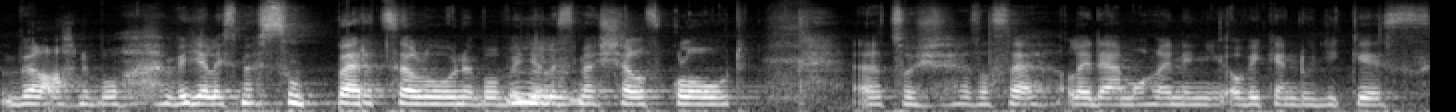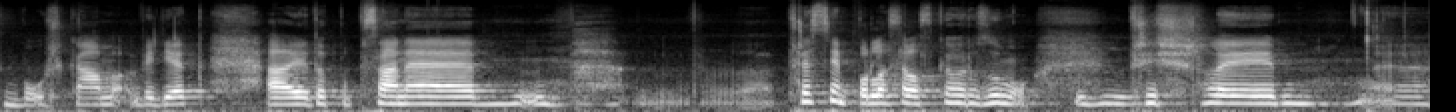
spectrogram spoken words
byla, nebo viděli jsme super celu, nebo viděli mm. jsme shelf cloud. Eh, což zase lidé mohli nyní o víkendu díky s bouřkám vidět. Je to popsané mm, přesně podle selského rozumu. Mm-hmm. Přišly eh,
